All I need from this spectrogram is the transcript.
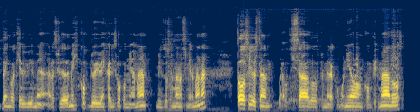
vengo aquí a vivirme a la Ciudad de México. Yo vivía en Jalisco con mi mamá, mis dos hermanos y mi hermana. Todos ellos están bautizados, primera comunión, confirmados.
